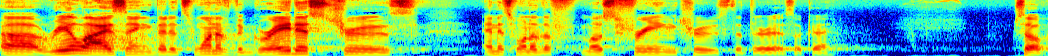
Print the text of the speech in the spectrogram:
uh, realizing that it's one of the greatest truths and it's one of the f- most freeing truths that there is, okay? So,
